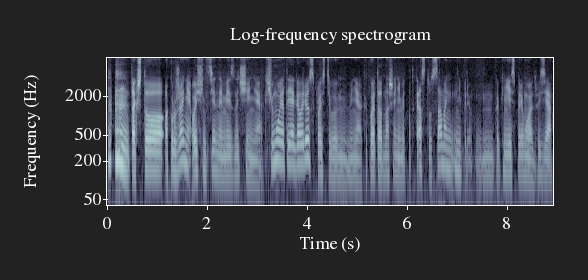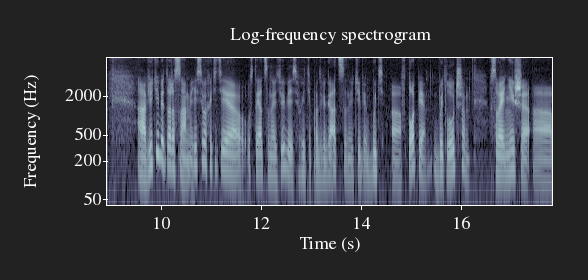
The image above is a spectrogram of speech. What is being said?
так что окружение очень сильно имеет значение. К чему это я говорю, спросите вы меня, какое-то отношение имеет к подкасту, самое, не, как не есть прямое, друзья. А в YouTube то же самое. Если вы хотите устояться на YouTube, если вы хотите продвигаться на YouTube, быть э, в топе, быть лучшим в своей нише, э,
